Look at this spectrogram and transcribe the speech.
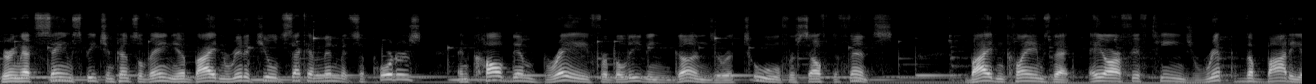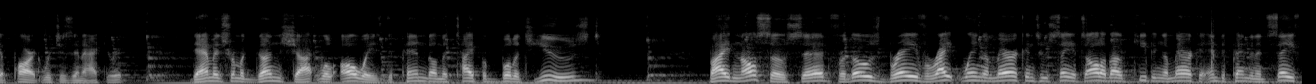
During that same speech in Pennsylvania, Biden ridiculed Second Amendment supporters and called them brave for believing guns are a tool for self defense. Biden claims that AR 15s rip the body apart, which is inaccurate. Damage from a gunshot will always depend on the type of bullets used. Biden also said for those brave right wing Americans who say it's all about keeping America independent and safe,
